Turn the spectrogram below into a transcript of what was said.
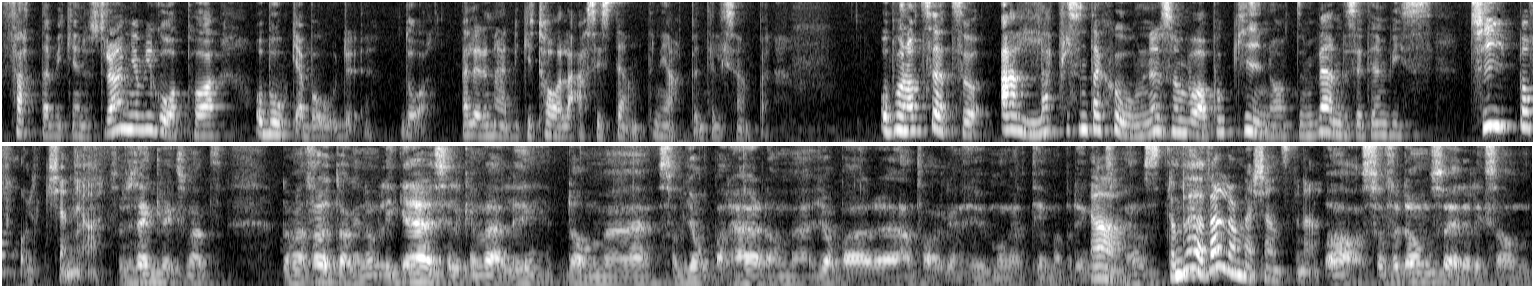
fatta vilken restaurang jag vill gå på och boka bord då. Eller den här digitala assistenten i appen till exempel. Och på något sätt så alla presentationer som var på keynoten vände sig till en viss typ av folk känner jag. Så du tänker liksom att de här företagen, de ligger här i Silicon Valley. De eh, som jobbar här, de eh, jobbar eh, antagligen hur många timmar på dygnet Ja, som helst. de behöver alla de här tjänsterna. Ja, så för dem så är det liksom,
